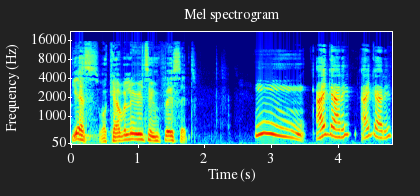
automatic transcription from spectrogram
Yes, vocabulary is implicit. Hmm, I got it. I got it.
